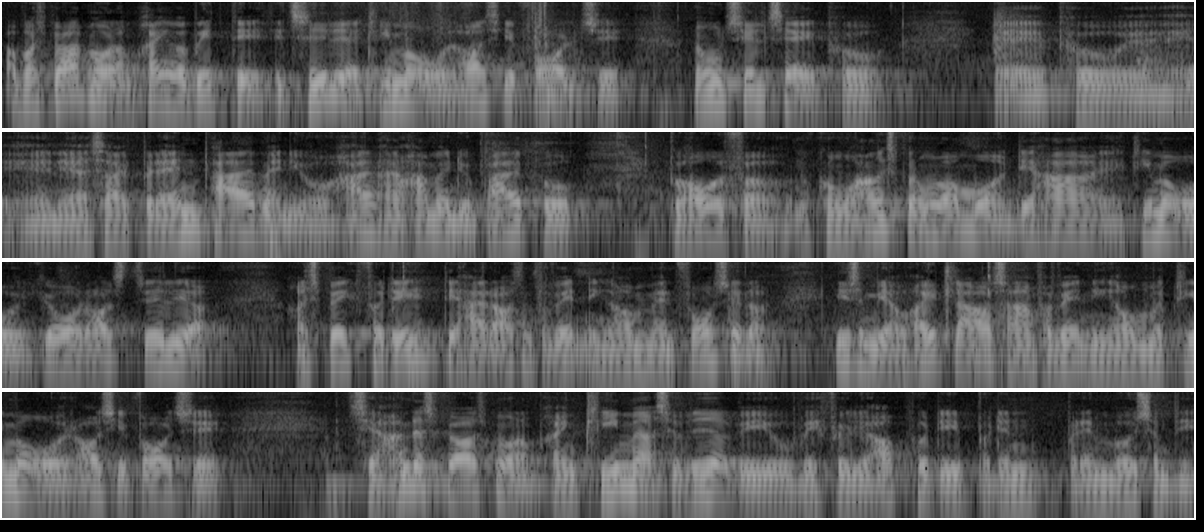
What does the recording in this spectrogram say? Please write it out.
Og på spørgsmålet omkring, hvorvidt det, det tidligere Klimaråd også i forhold til nogle tiltag på, øh, på øh, han sagt, blandt andet peget man jo, har, har man jo peget på behovet for konkurrence på nogle områder. Det har øh, Klimarådet gjort også tidligere. Respekt for det. Det har jeg da også en forventning om, man fortsætter. Ligesom jeg jo helt klart også har en forventning om, at Klimarådet også i forhold til, til andre spørgsmål omkring klima og så videre vil jo vil følge op på det på den, på den måde, som det,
